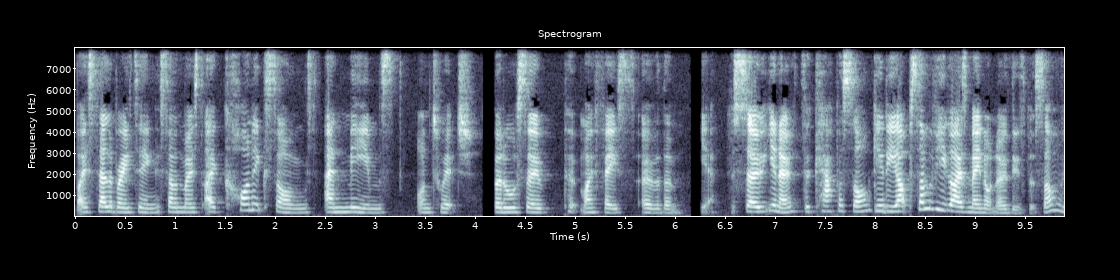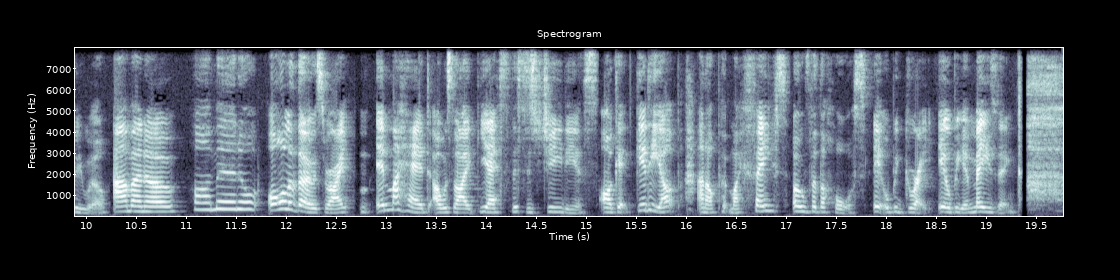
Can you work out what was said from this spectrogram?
by celebrating some of the most iconic songs and memes on Twitch but also put my face over them. Yeah. So, you know, the Kappa song, Giddy Up. Some of you guys may not know these, but some of you will. Ameno, Ameno, all of those, right? In my head, I was like, yes, this is genius. I'll get Giddy Up and I'll put my face over the horse. It'll be great. It'll be amazing.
